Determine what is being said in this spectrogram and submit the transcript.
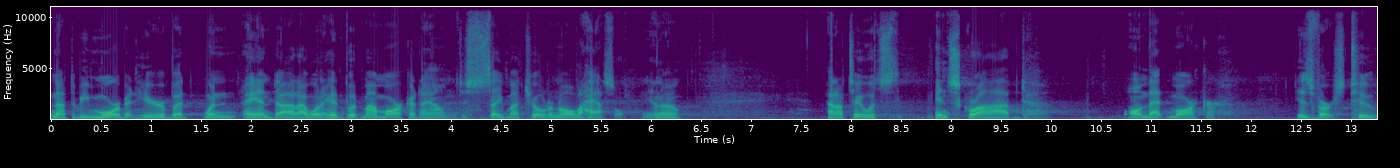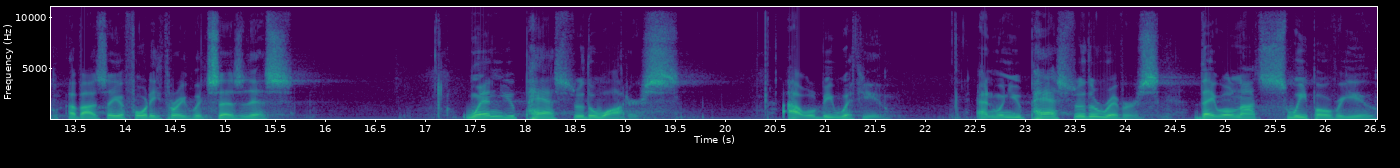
Not to be morbid here, but when Ann died, I went ahead and put my marker down just save my children all the hassle, you know. And I'll tell you what's inscribed on that marker is verse 2 of Isaiah 43, which says this When you pass through the waters, I will be with you. And when you pass through the rivers, they will not sweep over you.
